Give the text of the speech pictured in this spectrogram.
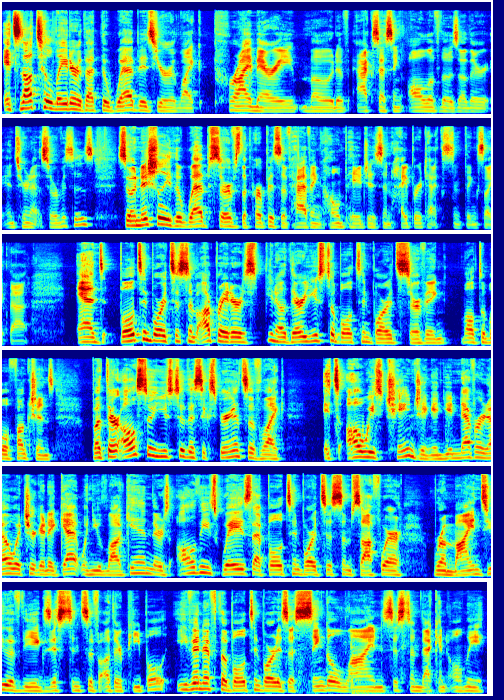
It's not till later that the web is your like primary mode of accessing all of those other internet services. So initially the web serves the purpose of having homepages and hypertext and things like that. And bulletin board system operators, you know, they're used to bulletin boards serving multiple functions, but they're also used to this experience of like, it's always changing and you never know what you're going to get when you log in. There's all these ways that bulletin board system software reminds you of the existence of other people, even if the bulletin board is a single line system that can only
